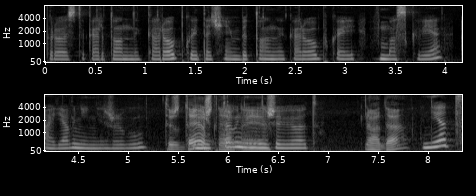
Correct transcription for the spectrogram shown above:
просто картонной коробкой, точнее бетонной коробкой в Москве, а я в ней не живу. Ты ждаешь, Никто в ней не живет. А, да? Нет.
